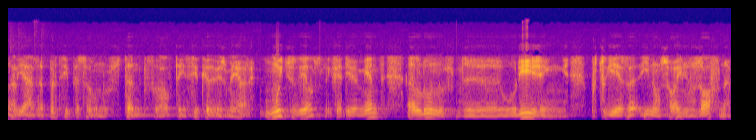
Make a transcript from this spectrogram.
aliás, a participação no Estado de Portugal tem sido cada vez maior. Muitos deles, efetivamente, alunos de origem portuguesa e não só, e lusófona,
